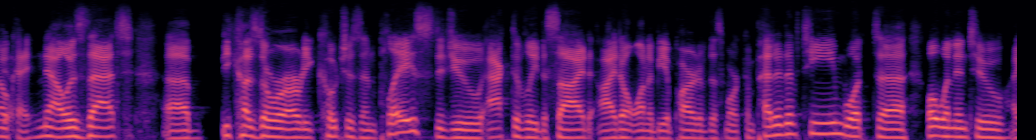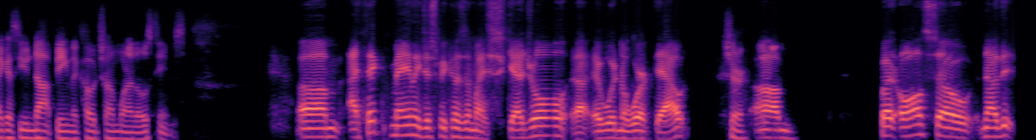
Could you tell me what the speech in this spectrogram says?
Yeah. Okay. Now, is that uh, because there were already coaches in place? Did you actively decide I don't want to be a part of this more competitive team? What uh, what went into I guess you not being the coach on one of those teams? Um, I think mainly just because of my schedule, uh, it wouldn't have worked out. Sure. Um, but also now the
